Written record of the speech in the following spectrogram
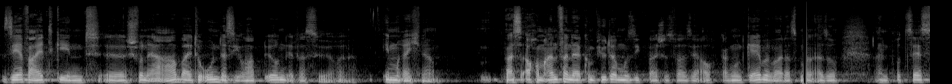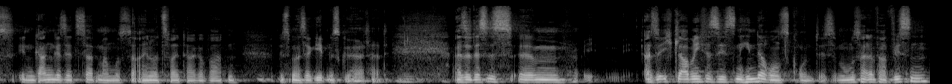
sehr weitgehend äh, schon erarbeite, ohne dass ich überhaupt irgendetwas höre im Rechner. Was auch am Anfang der Computermusik beispielsweise auch gang und gäbe war, dass man also einen Prozess in Gang gesetzt hat. Man musste ein oder zwei Tage warten, bis man das Ergebnis gehört hat. Also das ist, ähm, also ich glaube nicht, dass es ein Hinderungsgrund ist. Man muss halt einfach wissen,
